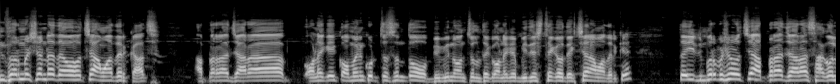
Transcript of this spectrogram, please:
ইনফরমেশনটা দেওয়া হচ্ছে আমাদের কাজ। আপনারা যারা অনেকেই কমেন্ট করতেছেন তো বিভিন্ন অঞ্চল থেকে অনেকে বিদেশ থেকেও দেখছেন আমাদেরকে। তো ইনফরমেশন হচ্ছে আপনারা যারা ছাগল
